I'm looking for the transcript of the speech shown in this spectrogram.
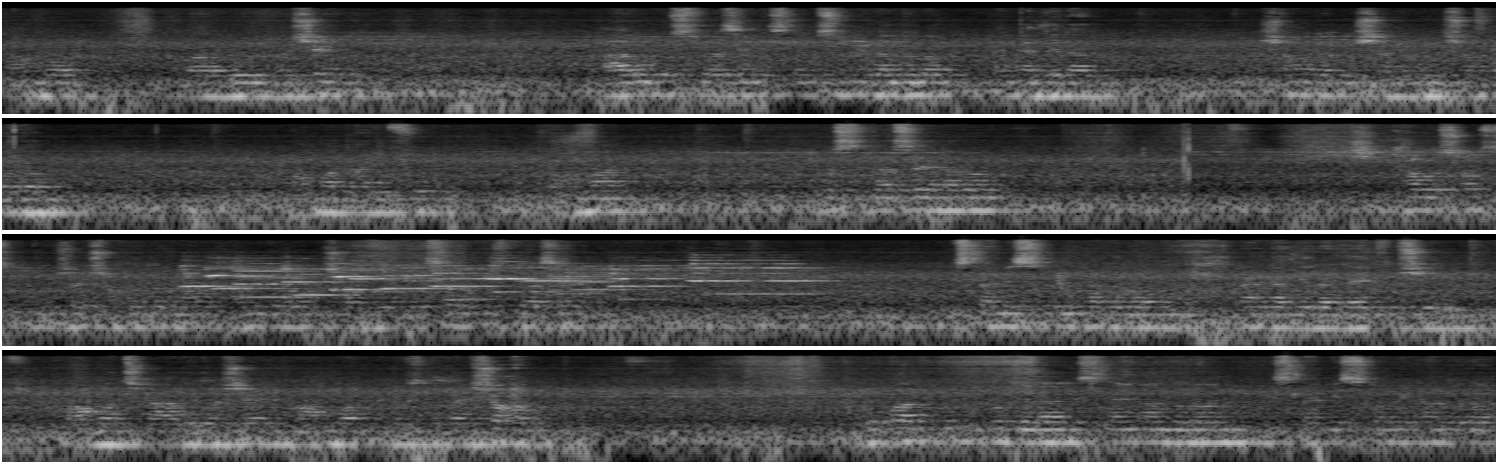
মোহাম্মদ বাবুল হোসেন। আর উপস্থিত আছেন ইসলামী শ্রমিক আন্দোলন টাঙ্গাইল জেলার সংগ্রামী সাংগঠনিক সম্পাদক মোহাম্মদ আরিফুর রহমান, উপস্থিত আছেন আরও শিক্ষা ও সংস্কৃতি বিষয়ক সম্পাদক উপস্থিত আছেন। ইসলামী শ্রমিক আন্দোলন টাঙ্গাইল জেলার দায়িত্বশীল মোহাম্মদ শাহাদুল হোসেন, মোহাম্মদ মুস্তফা সহ গোপালপুর উপজেলার ইসলামী আন্দোলন, ইসলামী শ্রমিক আন্দোলন,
